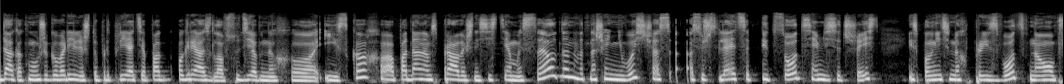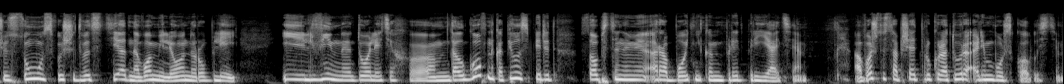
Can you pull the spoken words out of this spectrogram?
да, как мы уже говорили, что предприятие погрязло в судебных э, исках. А по данным справочной системы Селдон, в отношении него сейчас осуществляется 576 исполнительных производств на общую сумму свыше 21 миллиона рублей. И львиная доля этих эм, долгов накопилась перед собственными работниками предприятия. А вот что сообщает прокуратура Оренбургской области.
